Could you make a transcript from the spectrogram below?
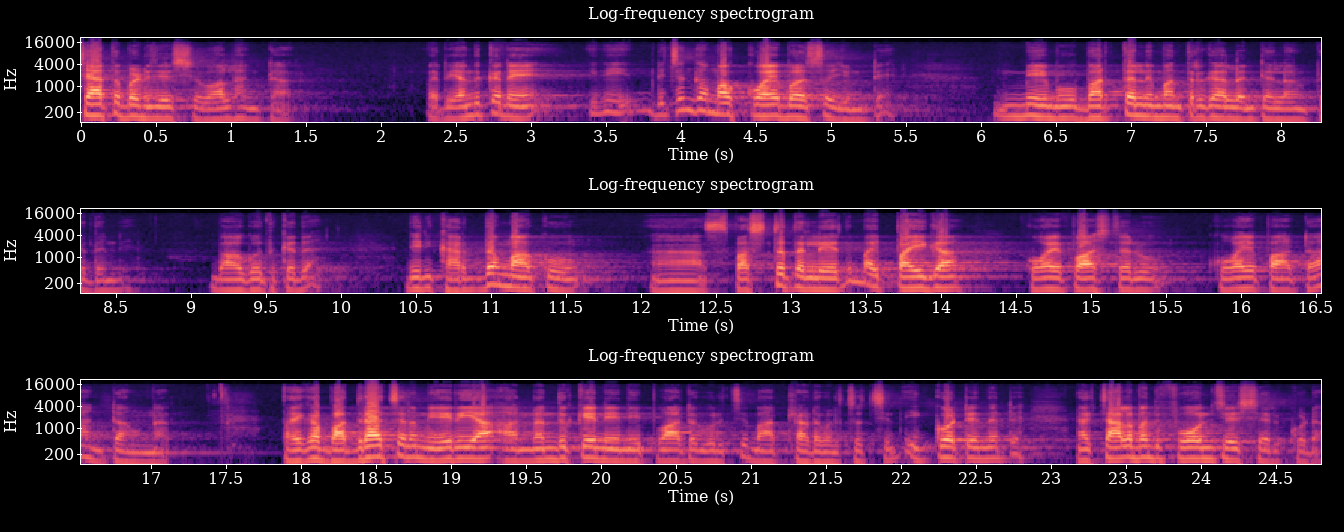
శాతబడి చేసే వాళ్ళు అంటారు. మరి అందుకనే ఇది నిజంగా మాకు కోయ అయి ఉంటే మేము భర్తల్ని మంత్రగాలంటే ఎలా ఉంటుందండి? బాగోదు కదా? దీనికి అర్థం మాకు స్పష్టత లేదు. మరి పైగా కోయ పాస్టరు కోయ పాట అంటా ఉన్నారు. పైగా భద్రాచలం ఏరియా అన్నందుకే నేను ఈ పాట గురించి మాట్లాడవలసి వచ్చింది. ఇంకోటి ఏంటంటే నాకు చాలామంది ఫోన్ చేశారు కూడా.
